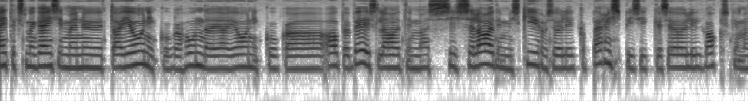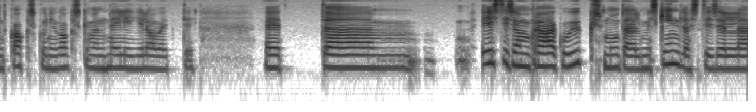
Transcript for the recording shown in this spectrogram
näiteks me käisime nüüd Ionicuga, Hyundai Ionicuga ABB-s laadimas, siis see laadimiskiirus oli ikka päris pisike, see oli kakskümmend kaks kuni kakskümmend neli kilovatti. et ähm, Eestis on praegu üks mudel, mis kindlasti selle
